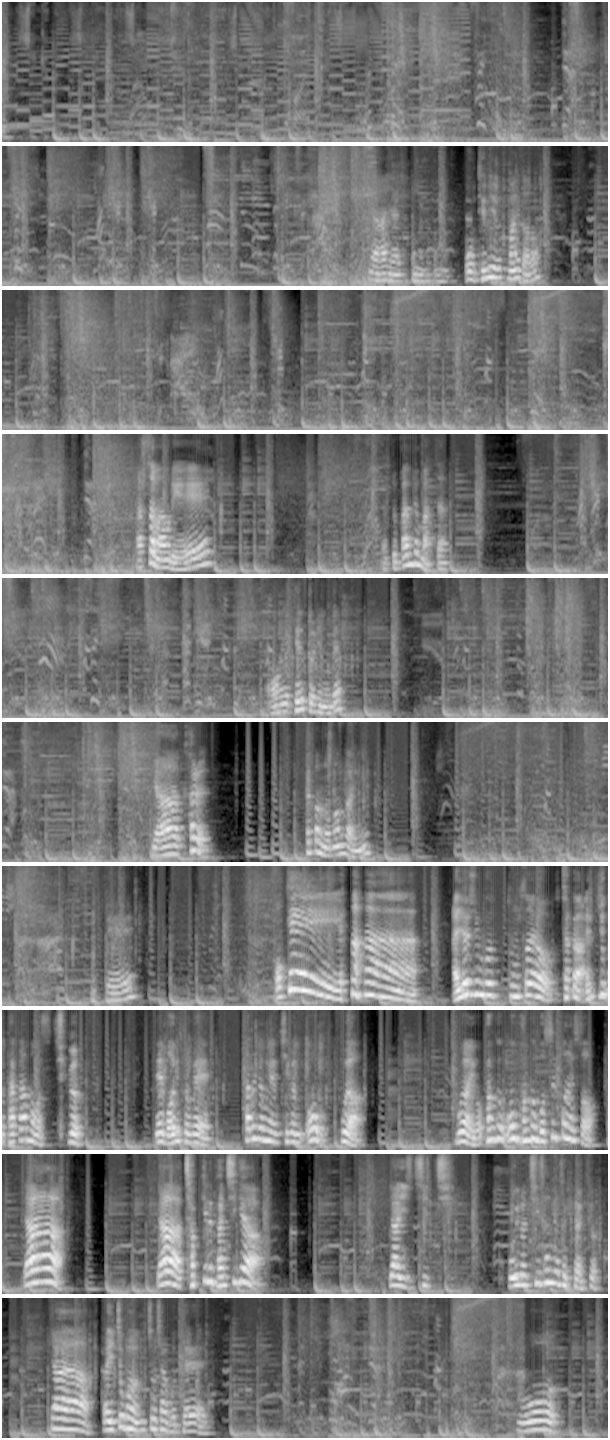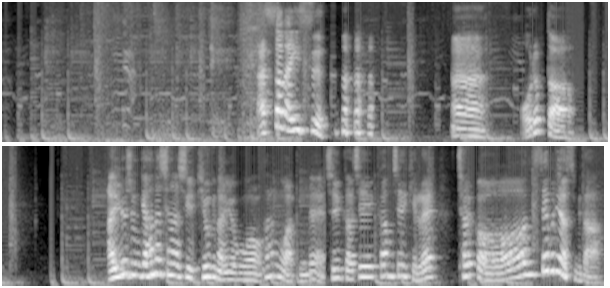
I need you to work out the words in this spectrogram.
야, 야, 잠깐만, 잠깐만. 오, 데미지 왜 이렇게 많이 달아? 아싸, 마무리. 좀빰좀 맞자. 어, 이거 계속 걸리는데? 야, 칼. 칼빵 너무한 거 아니니? 오케이. 오케이! 하하! 알려준 거좀 써요. 잠깐, 알려준 거 다 까먹었어, 지금. 내 머릿속에 하루 종일 지금, 오, 뭐야. 뭐야, 이거. 방금, 오, 방금 뭐 쓸 뻔했어. 야! 야, 잡기는 반칙이야. 야, 이, 지, 지. 뭐 이런 치사 녀석이다, 이거. 야, 야, 나 이쪽은, 이쪽 잘 못해. 오. 아싸, nice! 아, 어렵다. 알려준 게 하나씩 하나씩 기억이 나려고 하는 것 같은데, 지금까지 깜찍길래 철권 Seven이었습니다.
